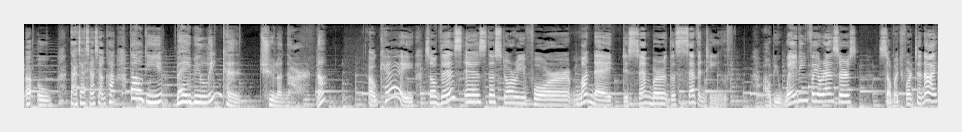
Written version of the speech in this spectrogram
呃哦，大家想想看，到底 Baby Lincoln 去了哪儿呢？Okay, so this is the story for Monday, December the 17th. I'll be waiting for your answers. So much for tonight.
